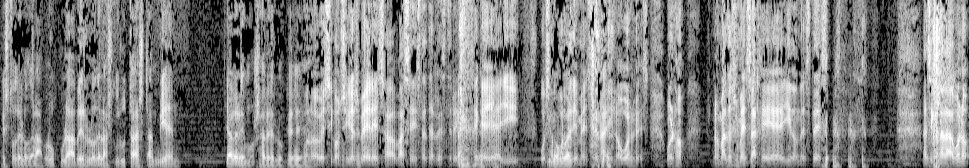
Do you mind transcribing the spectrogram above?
esto de lo de la brújula, a ver lo de las grutas también, ya veremos a ver lo que. Bueno, a ver si consigues ver esa base extraterrestre que dice que hay allí, o esa puerta dimensional y no vuelves. Bueno, nos mandes un mensaje allí donde estés. Así que nada, bueno,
